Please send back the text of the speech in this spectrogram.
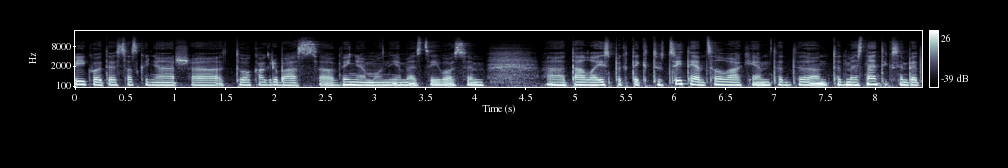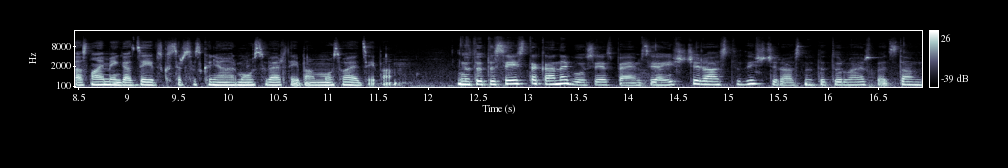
rīkoties saskaņā ar uh, to, kā gribās uh, viņam. Un, ja mēs dzīvosim uh, tā, lai izpatiktu citiem cilvēkiem, tad, uh, tad mēs netiksim pie tās laimīgās dzīves, kas ir saskaņā ar mūsu vērtībām, mūsu vajadzībām. Nu, tad tas īsti tā kā nebūs iespējams. Ja izšķirās, tad izšķirās. Nu, tad tur vairs pēc tam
